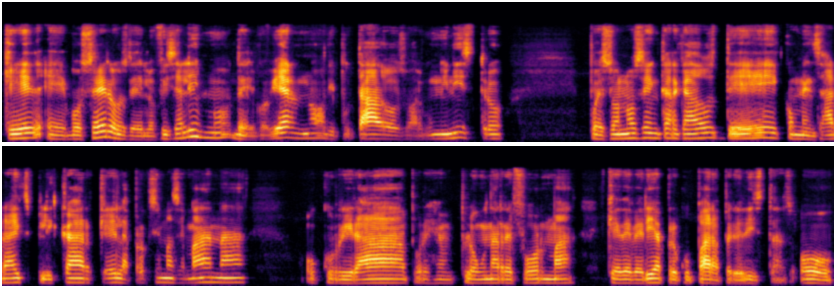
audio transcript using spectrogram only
que eh, voceros del oficialismo, del gobierno, diputados o algún ministro, pues son los encargados de comenzar a explicar que la próxima semana ocurrirá, por ejemplo, una reforma que debería preocupar a periodistas o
